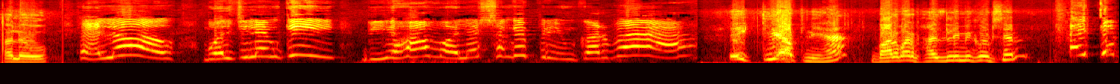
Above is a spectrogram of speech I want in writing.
হ্যালো হ্যালো বলছিলাম কি বিয়ে হওয়া মহিলার সঙ্গে প্রেম করবা? এই কি আপনি হ্যাঁ? বারবার ফাজলিমি করছেন? এই চুপ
